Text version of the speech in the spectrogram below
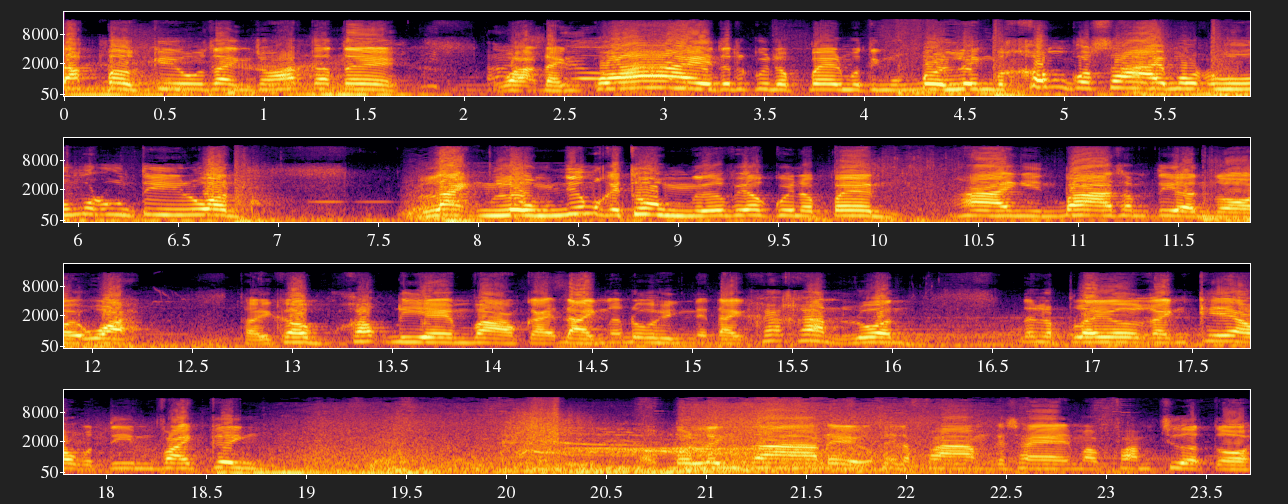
double kill dành cho HKT Quả đánh quá hay từ Queen of Pain một tình huống bờ linh và không có sai một hú một ulti luôn. Lạnh lùng như một cái thùng nữa phía Queen of Pain 2.300 tiền rồi. Uầy Thấy không? Khóc đi em vào cái đánh là đội hình này đánh khác hẳn luôn. Đây là player gánh keo của team Viking. Bờ linh ra để có thể là farm cái xe mà farm trượt rồi.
